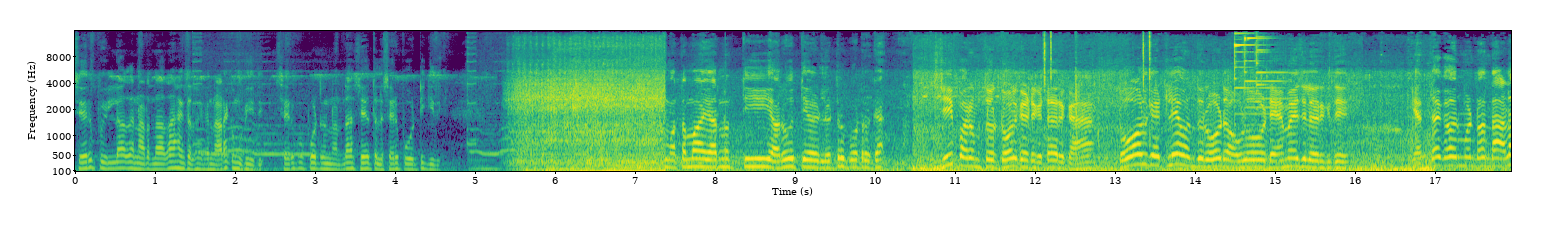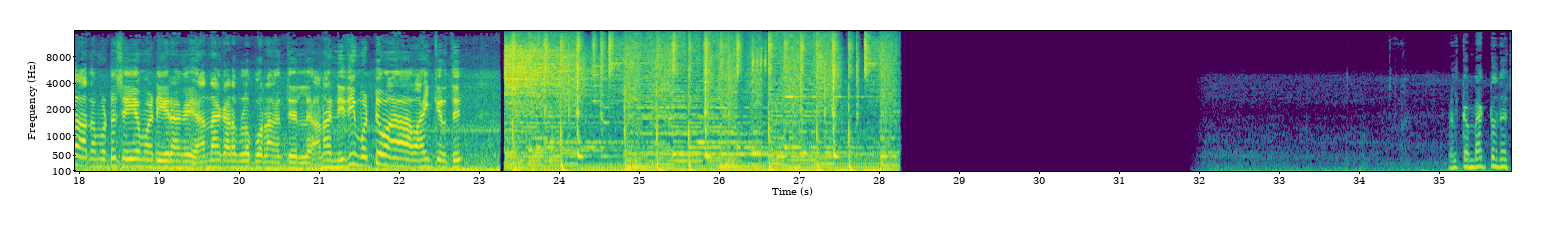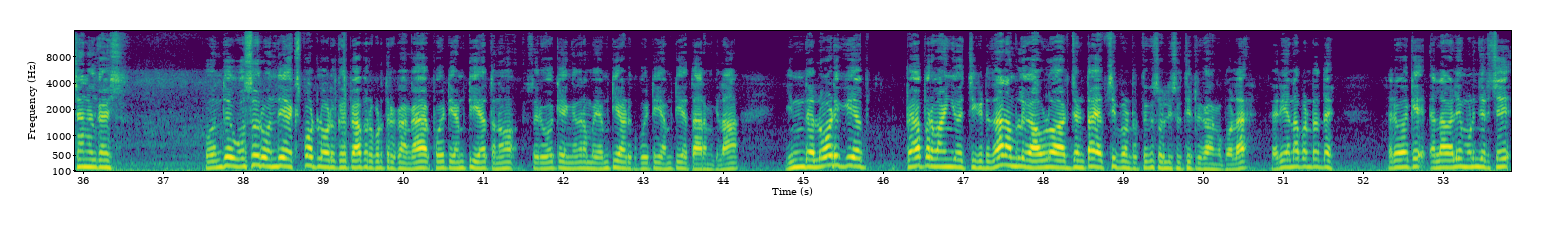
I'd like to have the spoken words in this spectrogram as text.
செருப்பு இல்லாத நடந்தால் தான் இதில் நடக்க முடியுது. செருப்பு போட்டு நடந்தால் சேத்துல செருப்பு ஒட்டிக்குது. மொத்தமாக இரநூத்தி அறுபத்தி ஏழு லிட்டர் போட்டிருக்கேன். ஸ்ரீபெரும்புத்தூர் டோல்கேட்டு கிட்ட இருக்கேன். டோல்கேட்லேயே வந்து ரோடு அவ்வளோ டேமேஜில் இருக்குது. எந்த கவர்மெண்ட் வந்தாலும் அதை மட்டும் செய்ய மாட்டேங்கிறாங்க. ஏன் தான் கடப்பில் போடுறாங்க தெரில ஆனால் நிதி மட்டும் வாங்கிக்கிறது. Welcome back to the channel guys இப்போ வந்து ஒசூர் வந்து எக்ஸ்போர்ட் லோடுக்கு பேப்பர் கொடுத்துருக்காங்க. போயிட்டு எம்டி ஏற்றணும் சரி ஓகே இங்கேருந்து நம்ம எம்டி ஆடுக்கு போயிட்டு எம்டி ஏற்ற ஆரம்பிக்கலாம். இந்த லோடுக்கு பேப்பர் வாங்கி வச்சுக்கிட்டு தான் நம்மளுக்கு அவ்வளோ அர்ஜென்ட்டாக எஃப்சி பண்ணுறதுக்கு சொல்லி சுற்றிட்டு இருக்காங்க போல். சரி என்ன பண்ணுறது சரி ஓகே எல்லா வேலையும் முடிஞ்சிருச்சு.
